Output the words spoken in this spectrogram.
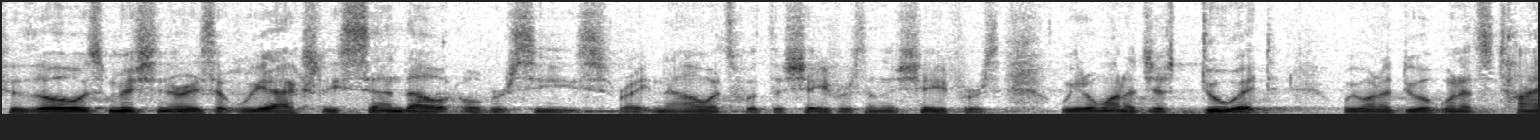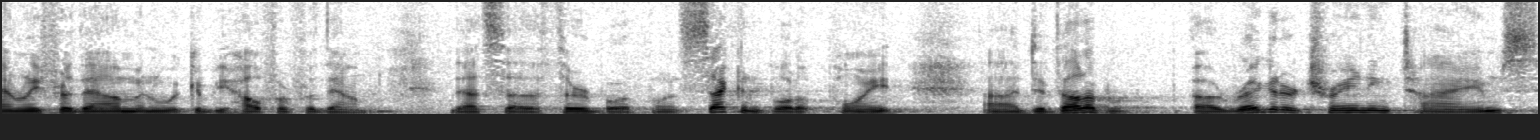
to those missionaries that we actually send out overseas. Right now, it's with the Schaefers and the Schaefers. We don't want to just do it. We want to do it when it's timely for them and we can be helpful for them. That's uh, the third bullet point. Second bullet point uh, develop uh, regular training times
